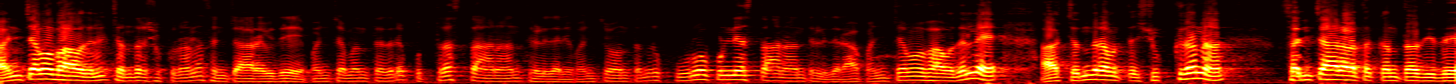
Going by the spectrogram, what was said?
ಪಂಚಮ ಭಾವದಲ್ಲಿ ಚಂದ್ರ ಶುಕ್ರನ ಸಂಚಾರವಿದೆ. ಪಂಚಮ ಅಂತಂದರೆ ಪುತ್ರಸ್ಥಾನ ಅಂತ ಹೇಳಿದ್ದಾರೆ. ಪಂಚಮ ಅಂತಂದರೆ ಪೂರ್ವ ಪುಣ್ಯ ಸ್ಥಾನ ಅಂತ ಹೇಳಿದ್ದಾರೆ. ಆ ಪಂಚಮ ಭಾವದಲ್ಲೇ ಆ ಚಂದ್ರ ಮತ್ತು ಶುಕ್ರನ ಸಂಚಾರ ಹೇಳ್ತಕ್ಕಂಥದ್ದಿದೆ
